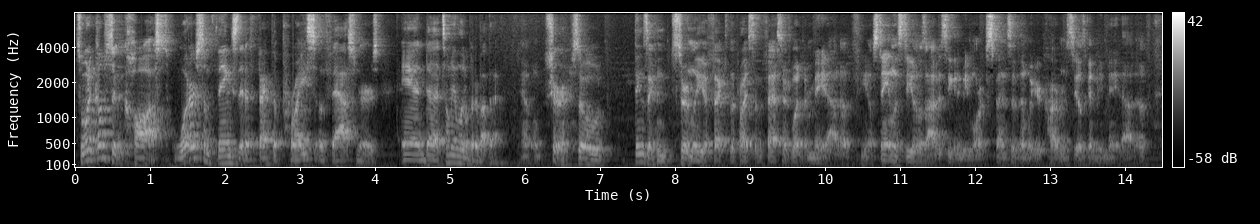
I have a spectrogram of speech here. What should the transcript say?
So when it comes to cost, what are some things that affect the price of fasteners? And uh, tell me a little bit about that. Yeah, well, sure. So things that can certainly affect the price of the fastener is what they're made out of. You know, stainless steel is obviously going to be more expensive than what your carbon steel is going to be made out of.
